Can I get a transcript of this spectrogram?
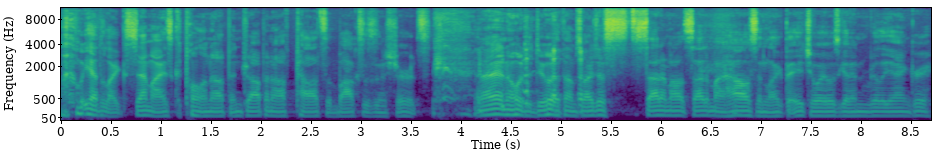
we had like semis pulling up and dropping off pallets of boxes and shirts, and I didn't know what to do with them. So I just sat them outside of my house, and like the HOA was getting really angry,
